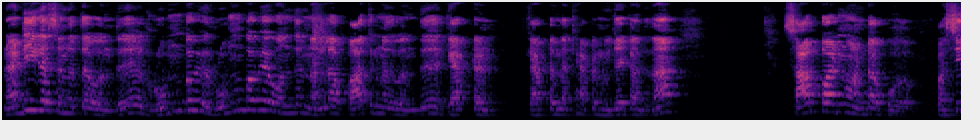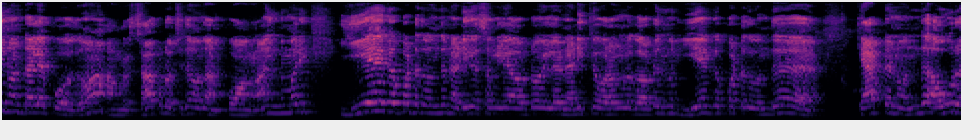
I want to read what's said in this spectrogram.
நடிகர் சங்கத்தை வந்து ரொம்பவே ரொம்பவே வந்து நல்லா பார்த்துக்கினது வந்து கேப்டன் கேப்டன் தான் கேப்டன் விஜயகாந்த் தான். சாப்பாடுன்னு வந்துட்டா போதும். பசின்னு வந்துட்டாலே போதும். அவங்க சாப்பிட வச்சு தான் வந்து அனுப்புவாங்களாம். இந்த மாதிரி ஏகப்பட்டது வந்து நடிகர் சங்கிலியாகட்டும் இல்லை நடிக்க வரவங்களுக்காகட்டும் இந்த மாதிரி ஏகப்பட்டது வந்து கேப்டன் வந்து அவரு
